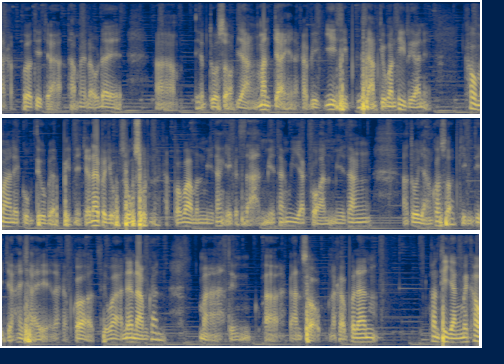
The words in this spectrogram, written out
นะครับ เพื่อที่จะทำให้เราได้เตรียมตัวสอบอย่างมั่นใจนะครับ อีก 20 หรือ 30 วันที่เหลือเนี่ย เข้ามาในกลุ่มติวแบบปิดเนี่ยจะได้ประโยชน์สูงสุดนะครับเพราะว่ามันมีทั้งเอกสาร มีทั้งวิทยากร มีทั้งตัวอย่างข้อสอบจริงที่จะให้ใช้นะครับ ก็ถือว่าแนะนำกันมาถึงการสอบนะครับ เพราะฉะนั้นท่านที่ยังไม่เข้า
